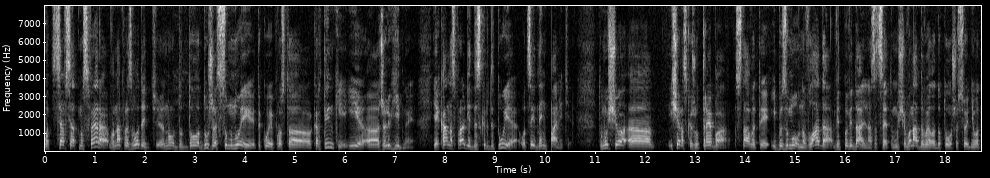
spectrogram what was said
от ця вся атмосфера вона призводить е, ну, до, до дуже сумної такої просто картинки і е, жалюгідної, яка насправді дискредитує оцей день пам'яті. Тому що. Е, і ще раз кажу, треба ставити і безумовно влада відповідальна за це, тому що вона довела до того, що сьогодні от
